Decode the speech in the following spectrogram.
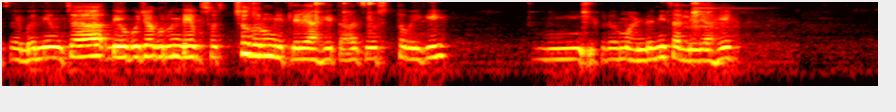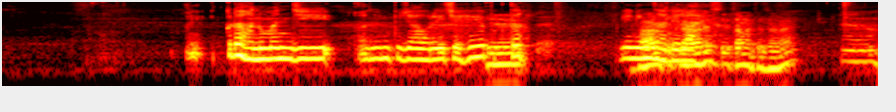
साहेबांनी आमच्या देवपूजा करून देव स्वच्छ करून घेतलेले आहेत. आज मस्तपैकी. आणि इकडं मांडणी चाललेली आहे आणि इकडं हनुमानजी अजून पूजा आवरायची आहे. फक्त क्लिनिंग झालेलं आहे. हां.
